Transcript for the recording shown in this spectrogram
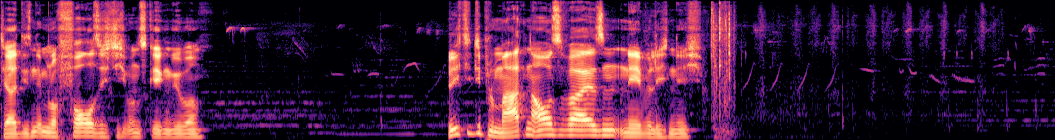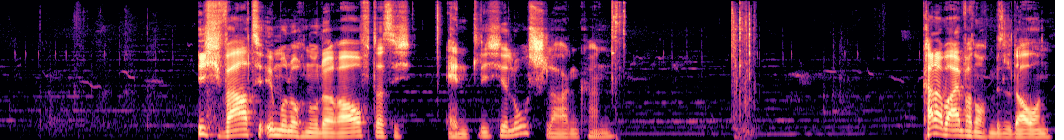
Tja, die sind immer noch vorsichtig uns gegenüber. Will ich die Diplomaten ausweisen? Nee, will ich nicht. Ich warte immer noch nur darauf, dass ich endlich hier losschlagen kann. Kann aber einfach noch ein bisschen dauern.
